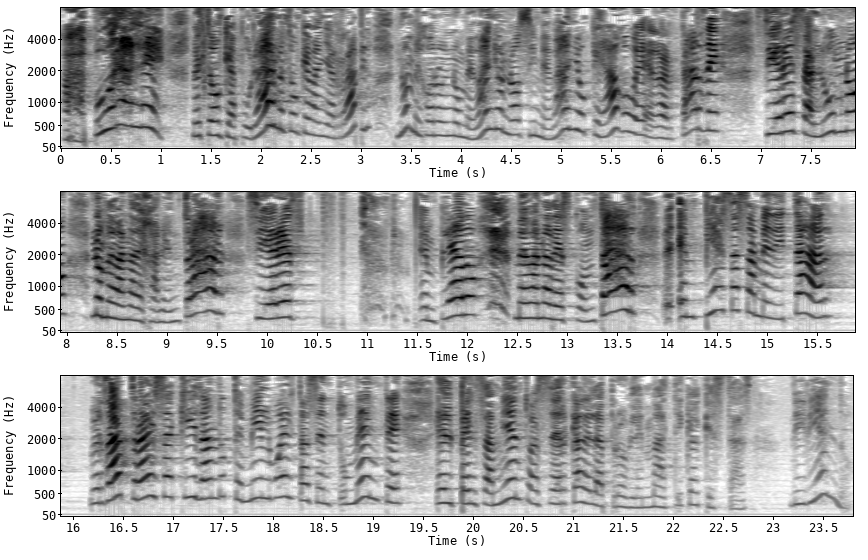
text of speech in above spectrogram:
apúrale, me tengo que apurar, me tengo que bañar rápido, no, mejor hoy no me baño, no, si me baño, ¿qué hago? Voy a llegar tarde, si eres alumno, no me van a dejar entrar, si eres empleado, me van a descontar. E, empiezas a meditar, ¿verdad? Traes aquí dándote mil vueltas en tu mente el pensamiento acerca de la problemática que estás viviendo.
